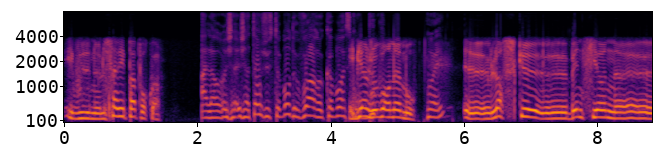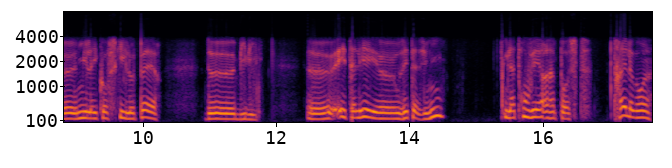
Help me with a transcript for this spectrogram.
Et vous ne le savez pas pourquoi. Alors, j'attends justement de voir comment est-ce Eh bien, je vois en un mot. Euh, lorsque euh, Bension euh, le père de Bibi, euh, est allé aux États-Unis, il a trouvé un poste très loin,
